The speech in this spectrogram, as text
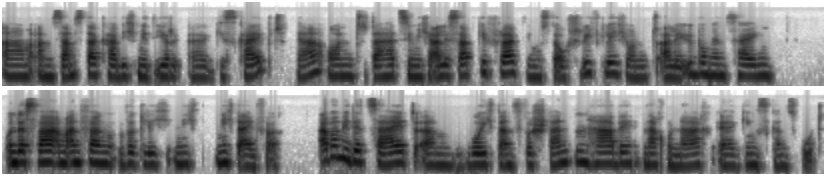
Ähm, am Samstag habe ich mit ihr äh, geskypt, ja, und da hat sie mich alles abgefragt. Die musste auch schriftlich und alle Übungen zeigen. Und das war am Anfang wirklich nicht, nicht einfach. Aber mit der Zeit, ähm, wo ich dann verstanden habe, nach und nach äh, ging es ganz gut.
